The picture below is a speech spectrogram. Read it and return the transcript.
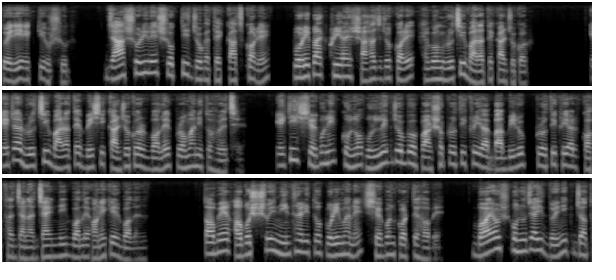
তৈরি একটি ওষুধ, যা শরীরে শক্তি যোগাতে কাজ করে, পরিপাক ক্রিয়ায় সাহায্য করে এবং রুচি বাড়াতে কার্যকর। এটা রুচি বাড়াতে বেশি কার্যকর বলে প্রমাণিত হয়েছে। এটি সেবনে কোনো উল্লেখযোগ্য পার্শ্ব প্রতিক্রিয়া বা বিরূপ প্রতিক্রিয়ার কথা জানা যায়নি বলে অনেকেই বলেন। তবে অবশ্যই নির্ধারিত পরিমাণে সেবন করতে হবে। বয়স অনুযায়ী দৈনিক যত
